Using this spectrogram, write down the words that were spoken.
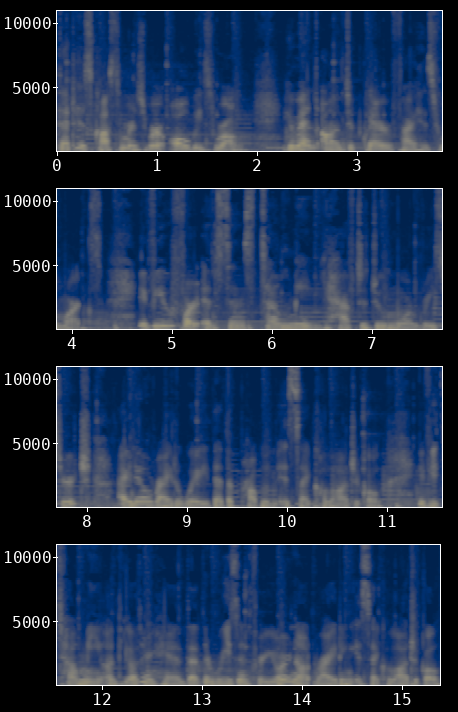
that his customers were always wrong. He went on to clarify his remarks. If you, for instance, tell me you have to do more research, I know right away that the problem is psychological. If you tell me, on the other hand, that the reason for your not writing is psychological,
